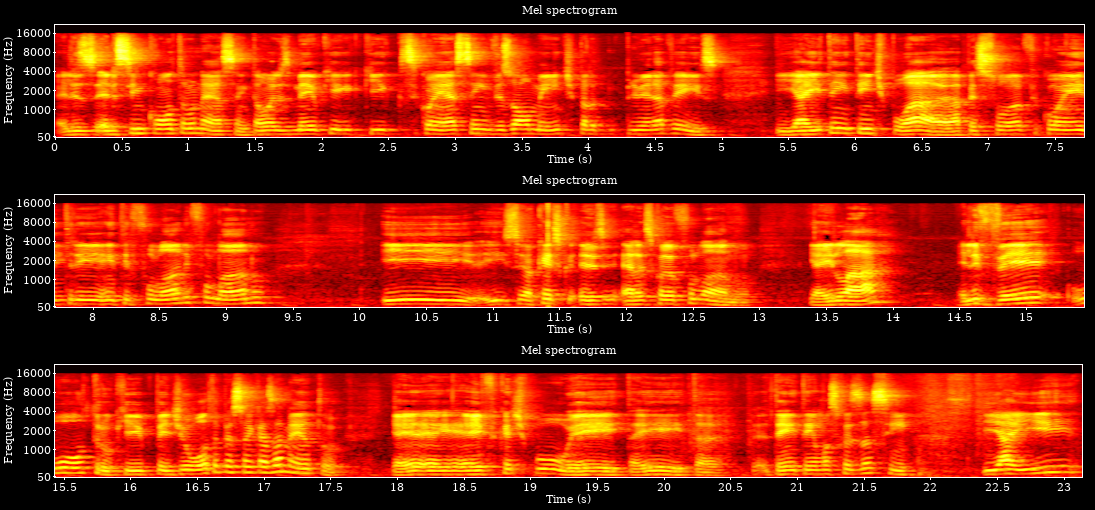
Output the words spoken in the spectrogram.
eles, eles se encontram nessa. Então eles meio que, que se conhecem visualmente pela primeira vez. E aí tem, tem tipo, ah, a pessoa ficou entre, entre fulano e fulano e, e okay, ela escolheu fulano. E aí lá ele vê o outro que pediu outra pessoa em casamento. E aí, aí fica tipo, eita, eita. Tem, tem umas coisas assim. E aí,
